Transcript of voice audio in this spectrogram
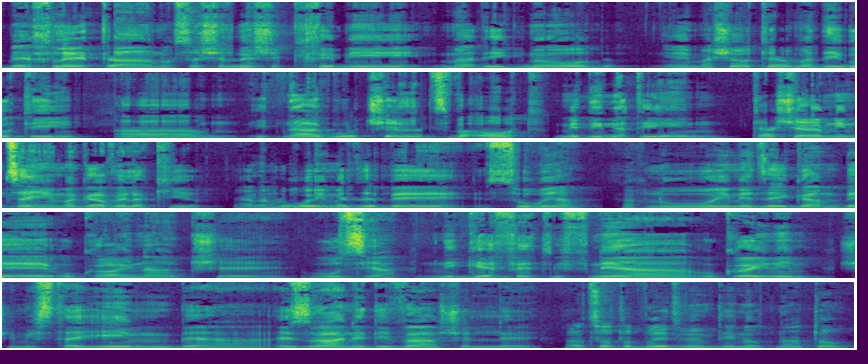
בהחלט, הנושא של נשק כימי מדאיג מאוד. מה שיותר מדאיג אותי, ההתנהגות של צבאות מדינתיים כאשר הם נמצאים עם הגב אל הקיר. אנחנו רואים את זה בסוריה, אנחנו רואים את זה גם באוקראינה, כשרוסיה ניגפת בפני האוקראינים שמסתייעים בעזרה הנדיבה של ארה"ב ומדינות נאט"ו.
